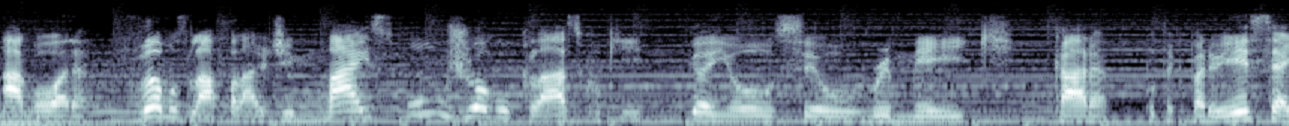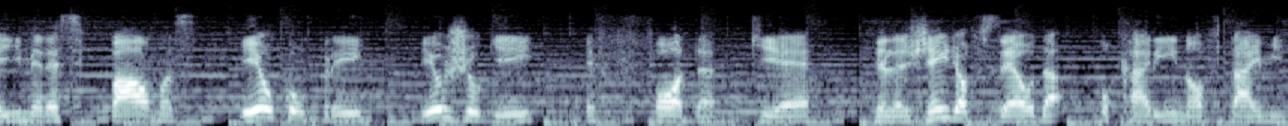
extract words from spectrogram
Agora, vamos lá falar de mais um jogo clássico que ganhou o seu remake. Cara, puta que pariu, esse aí merece palmas. Eu comprei, eu joguei, é foda, que é The Legend of Zelda Ocarina of Time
